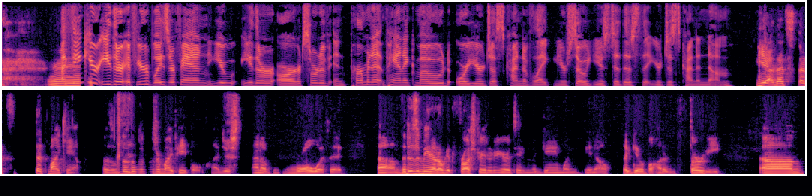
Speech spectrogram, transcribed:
I think you're either if you're a Blazer fan, you either are sort of in permanent panic mode or you're just kind of like you're so used to this that you're just kind of numb. yeah, that's that's that's my camp. Those, those, those are my people. I just kind of roll with it. Um, that doesn't mean I don't get frustrated or irritated in the game when you know they give up 130. Um,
